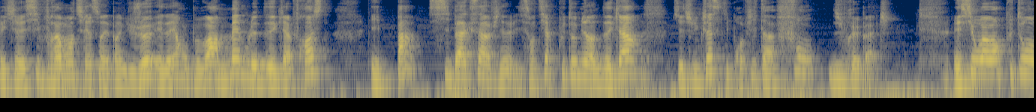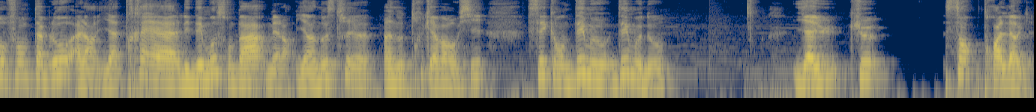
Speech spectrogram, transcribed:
et qui réussit vraiment à tirer son épingle du jeu. Et d'ailleurs, on peut voir même le DK Frost et pas si bas que ça au final. Il s'en tire plutôt bien. DK, qui est une classe qui profite à fond du vrai patch. Et si on va voir plutôt en fond de tableau, alors il y a très... les démos sont bas, mais alors il y a un autre, truc à voir aussi, c'est qu'en démo, démono, il y a eu que 103 logs.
